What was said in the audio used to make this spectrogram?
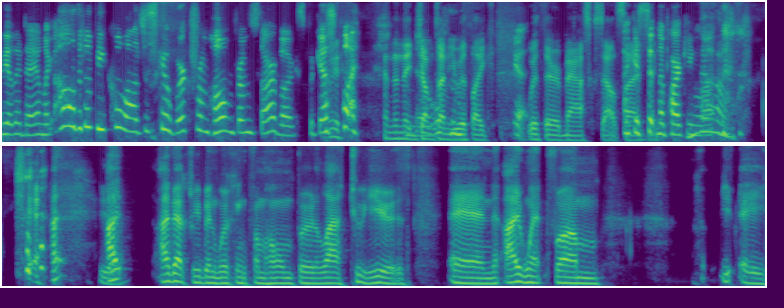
the other day. I'm like, oh, that'll be cool. I'll just go work from home from Starbucks. But guess Wait. what? And then they no. jumped on you with like yeah. with their masks outside. I could sit like, in the parking no. lot. yeah. I, yeah. I I've actually been working from home for the last two years, and I went from a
